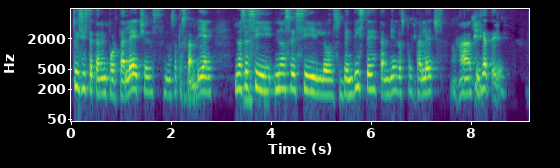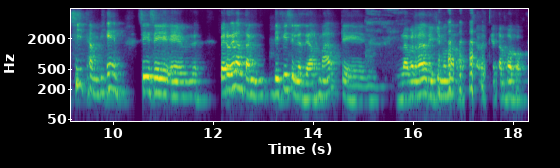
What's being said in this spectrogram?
tú hiciste también portaleches, nosotros también. No sé si, no sé si los vendiste también los portaleches. Ajá, fíjate. Sí, también. Sí, sí, eh, pero eran tan difíciles de armar que La verdad dijimos, no, sabes que tampoco.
